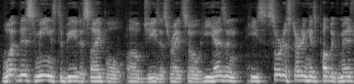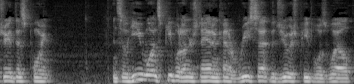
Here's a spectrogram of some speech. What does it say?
what this means to be a disciple of Jesus, right? So he hasn't, he's sort of starting his public ministry at this point. And so he wants people to understand and kind of reset the Jewish people as well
